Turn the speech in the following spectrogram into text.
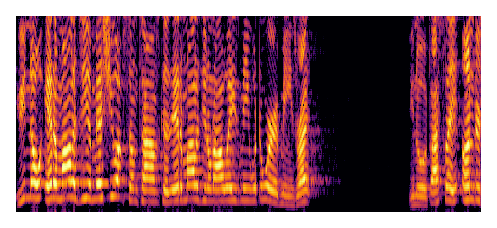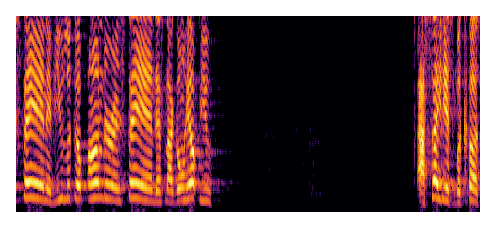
You know, etymology will mess you up sometimes because etymology don't always mean what the word means, right? You know, if I say understand, if you look up under and stand, that's not going to help you. I say this because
